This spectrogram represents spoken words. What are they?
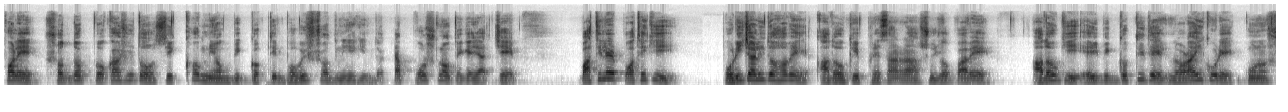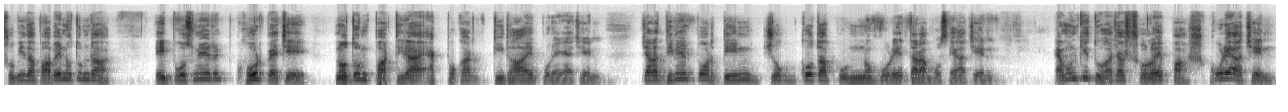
ফলে সদ্য প্রকাশিত শিক্ষক নিয়োগ বিজ্ঞপ্তির ভবিষ্যৎ নিয়ে কিন্তু একটা প্রশ্ন থেকে যাচ্ছে। বাতিলের পথে কি পরিচালিত হবে? আদৌ কি ফ্রেশাররা সুযোগ পাবে? আদৌ কি এই বিজ্ঞপ্তিতে লড়াই করে কোনো সুবিধা পাবে নতুনরা? এই প্রশ্নের ঘোর প্যাচে নতুন প্রার্থীরা এক প্রকার দ্বিধায় পড়ে গেছেন। যারা দিনের পর দিন যোগ্যতা পূর্ণ করে তারা বসে আছেন। এমনকি দু হাজার ষোলোয় পাশ করে আছেন।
